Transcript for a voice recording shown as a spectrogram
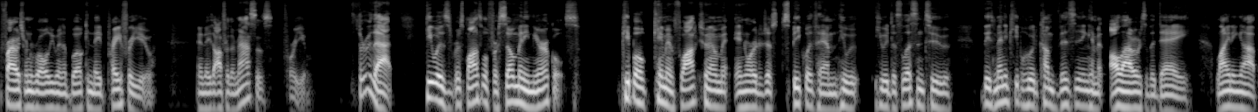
friars would enroll you in a book, and they'd pray for you, and they'd offer their masses for you. Through that, he was responsible for so many miracles people came and flocked to him in order to just speak with him. He would he would just listen to these many people who would come visiting him at all hours of the day, lining up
